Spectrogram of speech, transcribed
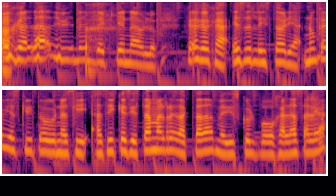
Ojalá adivinen de quién hablo. Ja, ja, ja, esa es la historia. Nunca había escrito una así, así que si está mal redactada, me disculpo. Ojalá salga.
